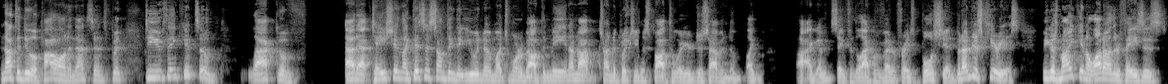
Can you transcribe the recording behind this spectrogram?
not to do a pile on in that sense, but do you think it's a lack of adaptation? Like this is something that you would know much more about than me, and I'm not trying to put you in a spot to where you're just having to like I would say for the lack of a better phrase, bullshit. But I'm just curious because Mike in a lot of other phases,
